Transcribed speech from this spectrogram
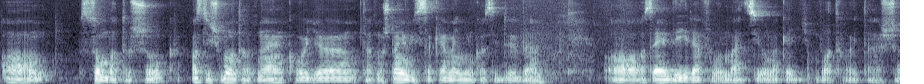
A szombatosok, azt is mondhatnánk, hogy tehát most nagyon vissza kell menjünk az időben, az erdélyi reformációnak egy vadhajtása.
